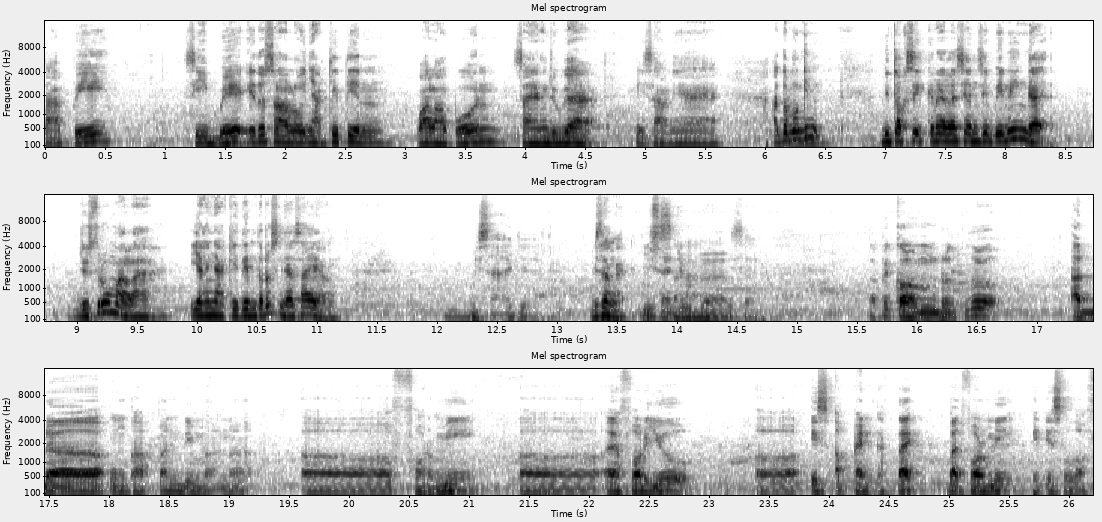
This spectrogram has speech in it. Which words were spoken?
Tapi si B itu selalu nyakitin walaupun sayang juga misalnya. Atau mungkin di toxic relationship ini nggak justru malah yang nyakitin terus nggak sayang. bisa aja Bisa nggak? bisa, Bisa. juga Bisa. tapi kalau menurut lu ada ungkapan di mana eh, for me eh, eh for you eh, is a panic attack but for me it is love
